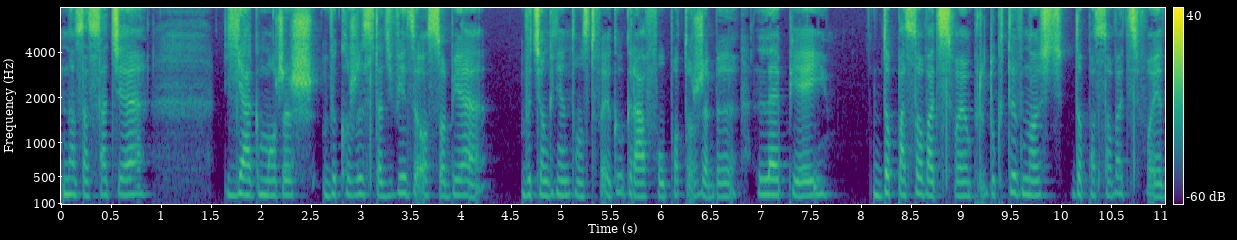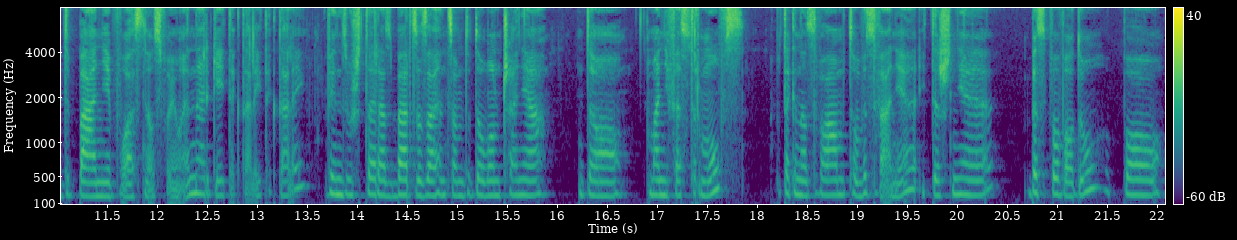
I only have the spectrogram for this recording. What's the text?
na zasadzie, jak możesz wykorzystać wiedzę o sobie wyciągniętą z Twojego grafu po to, żeby lepiej dopasować swoją produktywność, dopasować swoje dbanie własne o swoją energię itd., itd. Więc już teraz bardzo zachęcam do dołączenia do Manifestor Moves, bo tak nazwałam to wyzwanie i też nie bez powodu, bo,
